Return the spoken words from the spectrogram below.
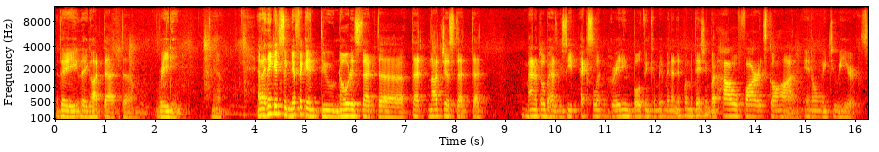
they, they got that um, rating. Yeah. And I think it's significant to notice that, uh, that not just that, that Manitoba has received excellent grading, both in commitment and implementation, but how far it's gone in only two years.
